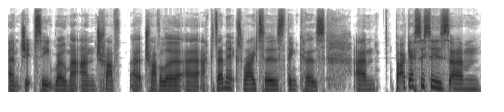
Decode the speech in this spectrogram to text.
um, Gypsy, Roma and trav- uh, traveller uh, academics, writers, thinkers. Um, but I guess this is um,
